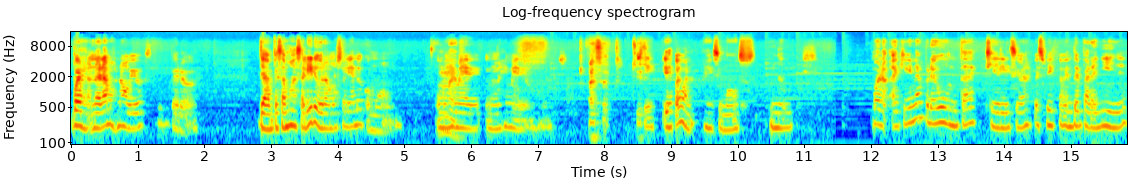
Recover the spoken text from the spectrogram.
bueno, no éramos novios, pero ya empezamos a salir y duramos saliendo como un, Un mes, y mes. medio, un mes y medio más o menos. Exacto. Sí. Sí. Y después, bueno, nos hicimos novios. Bueno, aquí hay una pregunta que le hicieron específicamente para Guille.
